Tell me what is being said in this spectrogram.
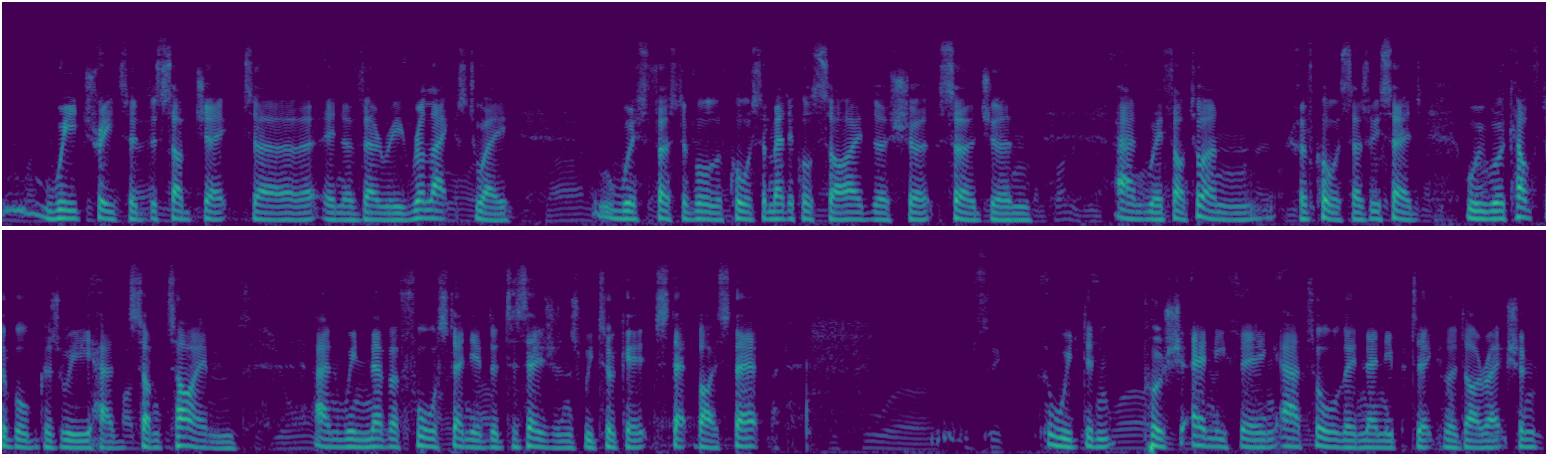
we treated the subject uh, in a very relaxed way, with first of all, of course, the medical side, the surgeon, and with Antoine, of course, as we said, we were comfortable because we had some time and we never forced any of the decisions. We took it step by step we didn't push anything at all in any particular direction.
